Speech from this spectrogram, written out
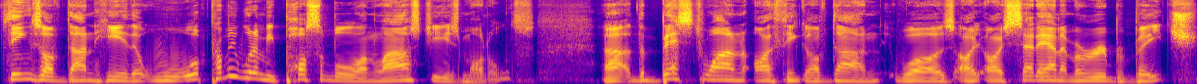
things I've done here that w- probably wouldn't be possible on last year's models. Uh, the best one I think I've done was I, I sat down at Maroubra Beach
